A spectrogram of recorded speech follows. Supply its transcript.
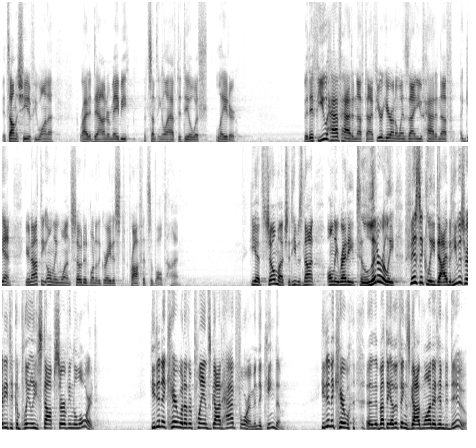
It's on the sheet if you want to write it down, or maybe it's something you'll have to deal with later. But if you have had enough time, if you're here on a Wednesday and you've had enough, again, you're not the only one. So did one of the greatest prophets of all time. He had so much that he was not only ready to literally, physically die, but he was ready to completely stop serving the Lord. He didn't care what other plans God had for him in the kingdom. He didn't care about the other things God wanted him to do.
